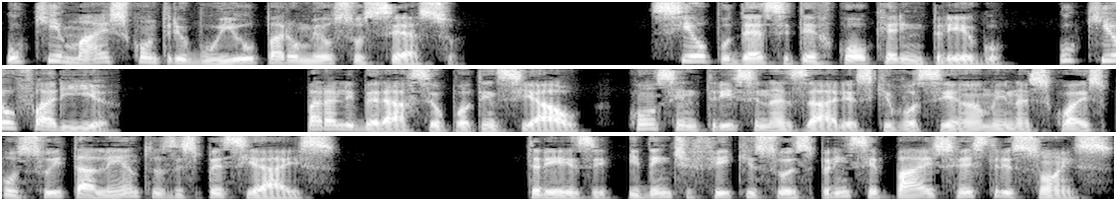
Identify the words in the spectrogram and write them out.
O que mais contribuiu para o meu sucesso? Se eu pudesse ter qualquer emprego, o que eu faria? Para liberar seu potencial, concentre-se nas áreas que você ama e nas quais possui talentos especiais. 13. Identifique suas principais restrições.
